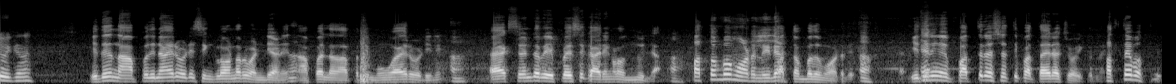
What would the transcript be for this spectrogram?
ചോദിക്കുന്നത്? ഇത് നാൽപ്പതിനായിരം ഓടി സിംഗിൾ ഓണർ വണ്ടിയാണ്. നാൽപ്പതല്ല നാൽപ്പത്തി മൂവായിരം ഓടിന്. ആക്സിഡന്റ് റീപ്ലേസ് കാര്യങ്ങളൊന്നുമില്ല. പത്തൊമ്പത് മോഡൽ പത്തൊമ്പത് മോഡൽ ഇതിന് പത്ത് ലക്ഷത്തി പത്തായിരം ചോദിക്കുന്നത്. പത്തേ പത്ത്.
